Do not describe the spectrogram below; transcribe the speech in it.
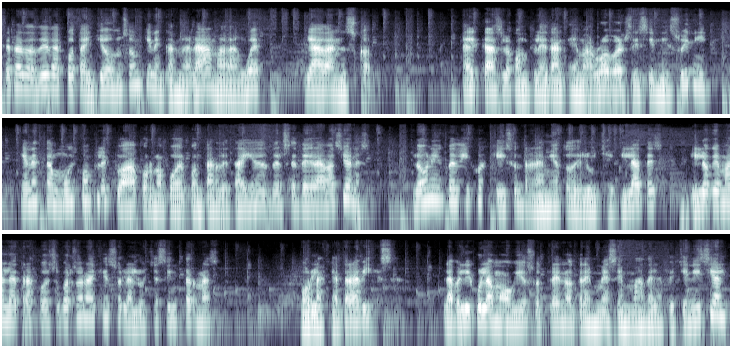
Se trata de Dakota Johnson, quien encarnará a Madame Webb, y Adam Scott. El cast lo completan Emma Roberts y Sidney Sweeney, quien está muy conflictuada por no poder contar detalles del set de grabaciones. Lo único que dijo es que hizo entrenamiento de lucha y pilates, y lo que más le atrajo de su personaje son las luchas internas por las que atraviesa. La película movió su estreno tres meses más de la fecha inicial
